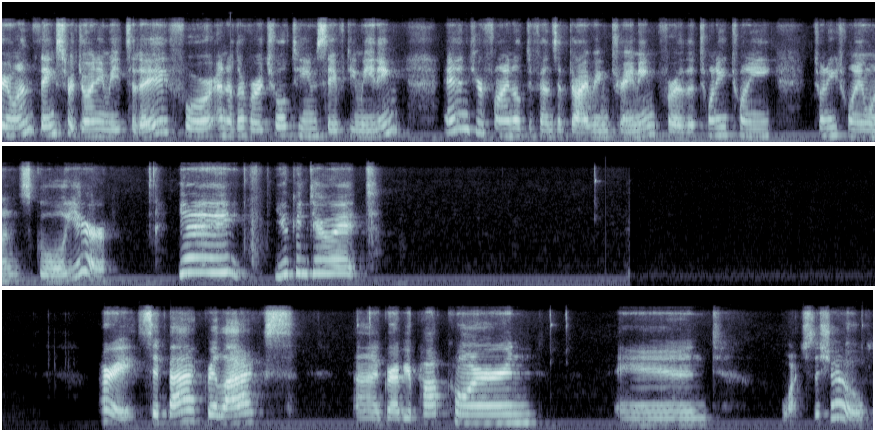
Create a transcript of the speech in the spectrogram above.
everyone. Thanks for joining me today for another virtual team safety meeting and your final defensive driving training for the 2020-2021 school year. Yay, you can do it. All right, sit back, relax, uh, grab your popcorn, and watch the show.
